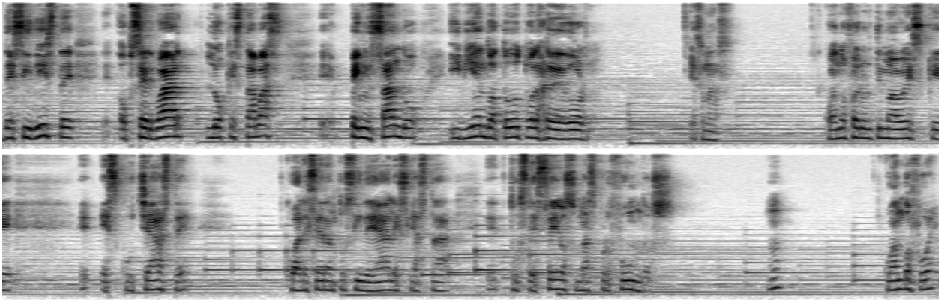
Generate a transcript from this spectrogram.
decidiste eh, observar lo que estabas pensando y viendo a todo tu alrededor? Es más, ¿cuándo fue la última vez que escuchaste cuáles eran tus ideales y hasta tus deseos más profundos. ¿Mm? ¿Cuándo fue?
